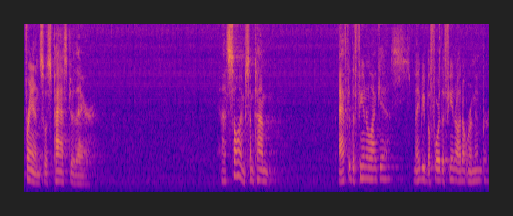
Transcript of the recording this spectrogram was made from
friends was pastor there. And I saw him sometime after the funeral, I guess. Maybe before the funeral, I don't remember.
